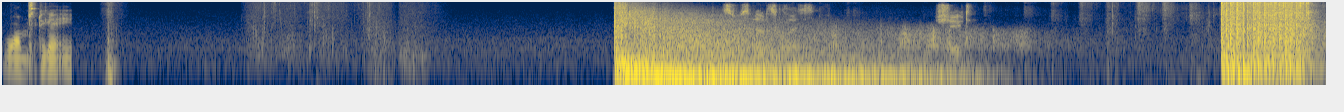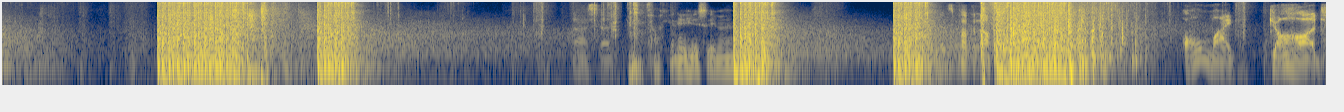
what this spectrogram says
swamp to get in. Fucking easy, man. It's popping off. Oh my god.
